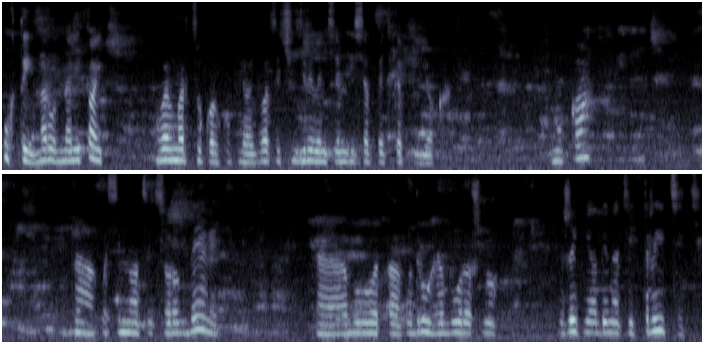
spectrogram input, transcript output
Ух ти, народ налітай. Велмар цукор купляють. 26 гривень 75 копійок. Мука. Так, 18,49. Е, Було так, у друге борошно житнє 11,30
